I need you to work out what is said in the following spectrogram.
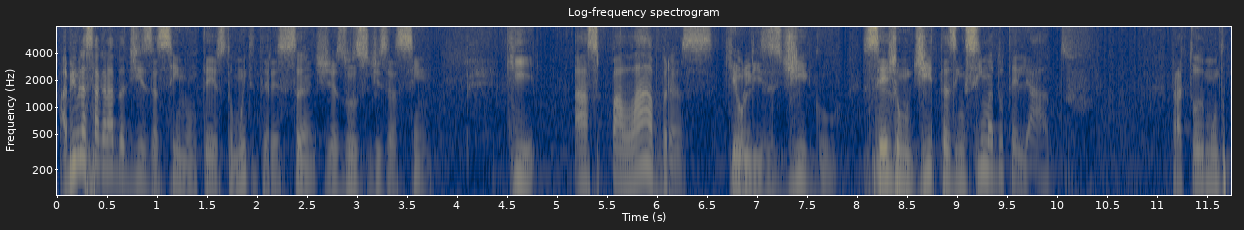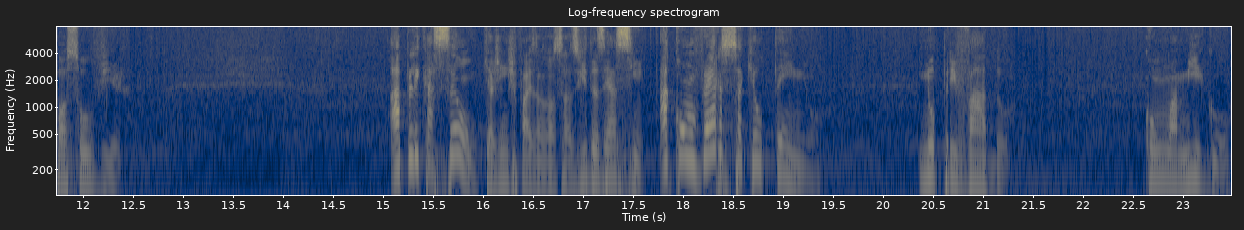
A Bíblia Sagrada diz assim, num texto muito interessante, Jesus diz assim, que as palavras que eu lhes digo sejam ditas em cima do telhado, para que todo mundo possa ouvir. A aplicação que a gente faz nas nossas vidas é assim: a conversa que eu tenho no privado, com um amigo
